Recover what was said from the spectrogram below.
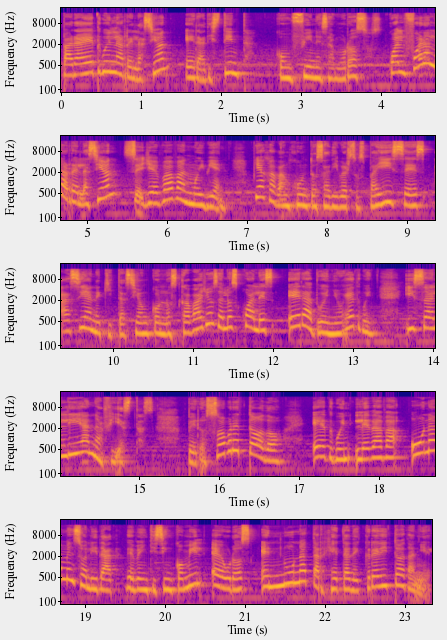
para Edwin la relación era distinta con fines amorosos. Cual fuera la relación, se llevaban muy bien. Viajaban juntos a diversos países, hacían equitación con los caballos de los cuales era dueño Edwin y salían a fiestas. Pero sobre todo, Edwin le daba una mensualidad de 25 mil euros en una tarjeta de crédito a Daniel,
